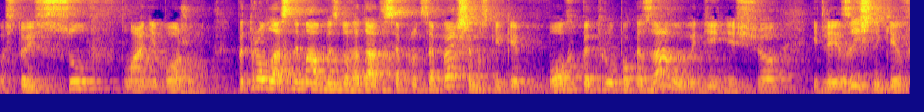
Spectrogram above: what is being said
ось той сув в плані Божому. Петро, власне, мав би здогадатися про це першим, оскільки Бог Петру показав у видінні, що і для язичників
